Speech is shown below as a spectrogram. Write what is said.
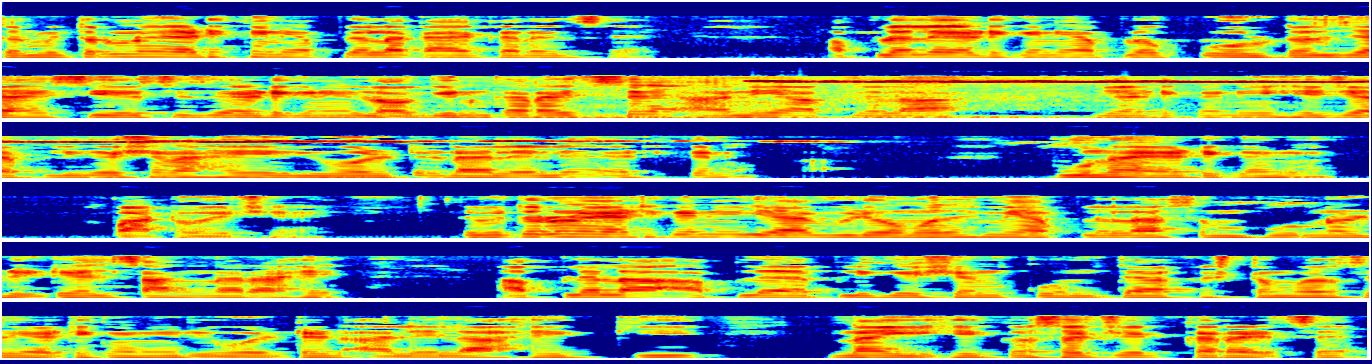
तर मित्रांनो या ठिकाणी आपल्याला काय करायचं आहे आपल्याला या ठिकाणी आपलं पोर्टल जे आहे सी एस सीचं या ठिकाणी लॉग इन करायचं आहे आणि आपल्याला या ठिकाणी हे जे ॲप्लिकेशन आहे रिव्हर्टेड आलेले या ठिकाणी पुन्हा या ठिकाणी पाठवायचे आहे. तर मित्रांनो या ठिकाणी या व्हिडिओमध्ये मी आपल्याला संपूर्ण डिटेल सांगणार आहे. आपल्याला आपलं ॲप्लिकेशन कोणत्या कस्टमरचं या ठिकाणी रिव्हर्टेड आलेलं आहे की नाही हे कसं चेक करायचं आहे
